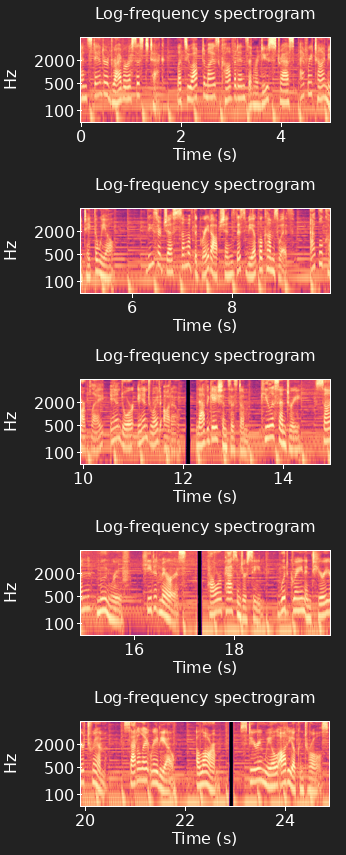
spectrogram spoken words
and standard driver assist tech lets you optimize confidence and reduce stress every time you take the wheel. These are just some of the great options this vehicle comes with. Apple CarPlay and or Android Auto, navigation system, keyless entry, sun, moonroof, heated mirrors, power passenger seat, wood grain interior trim, satellite radio, alarm, steering wheel audio controls.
